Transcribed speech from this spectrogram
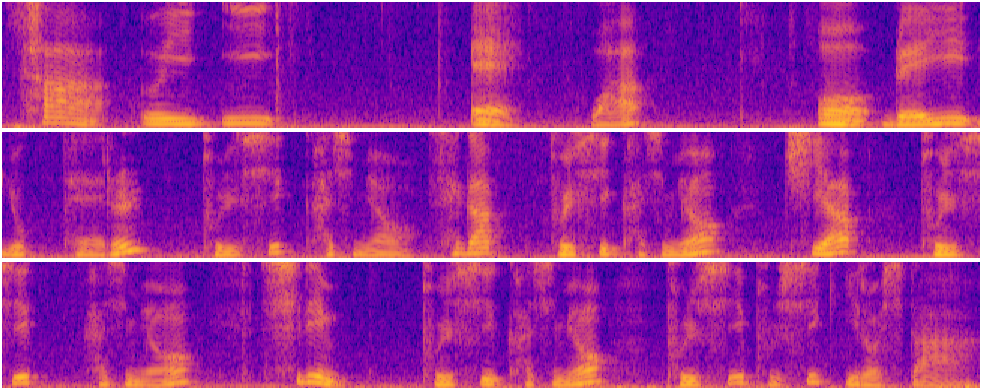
사의이 에와 어 레이 육패를 불식하시며 세각 불식하시며 취약 불식하시며 시림 불식하시며 불시 불식 이러시다.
